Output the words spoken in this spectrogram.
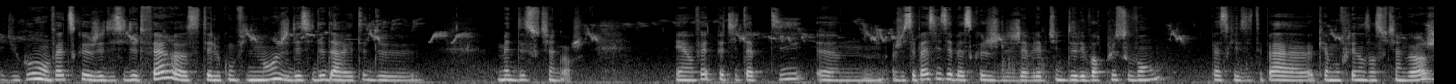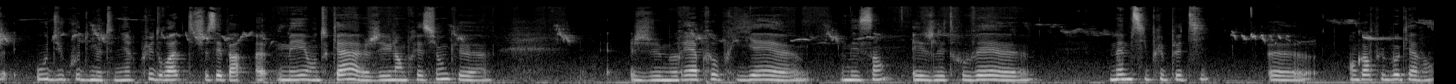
Et du coup, en fait, ce que j'ai décidé de faire, euh, c'était le confinement. J'ai décidé d'arrêter de mettre des soutiens-gorge. Et en fait, petit à petit, je sais pas si c'est parce que j'avais l'habitude de les voir plus souvent parce qu'ils n'étaient pas camouflés dans un soutien-gorge, ou du coup de me tenir plus droite, je sais pas. Euh, mais en tout cas, j'ai eu l'impression que je me réappropriais euh, mes seins et je les trouvais, euh, même si plus petits, encore plus beaux qu'avant,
